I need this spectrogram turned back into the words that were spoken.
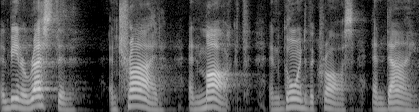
And being arrested and tried and mocked and going to the cross and dying.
